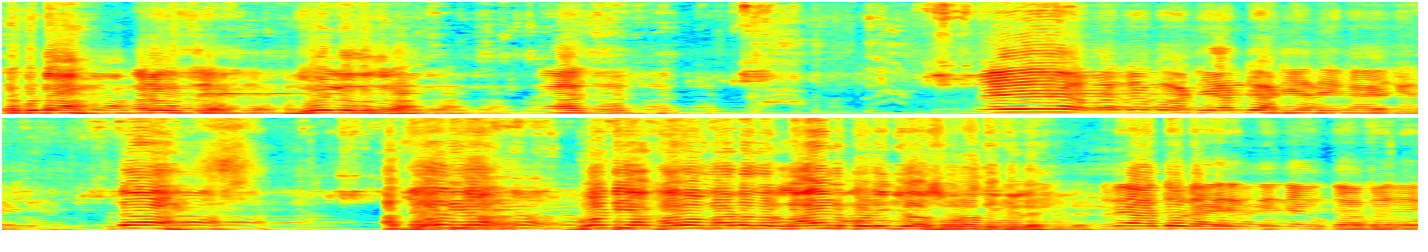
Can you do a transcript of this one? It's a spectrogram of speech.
બેટા કરવું છે જોઈ લે દુધરા એ અમારે તો ગાંઠિયા ને ગાંઠિયા દેખાય છે બેટા ગોટિયા ગોટિયા ખાવા માટે તો લાઈન પડી ગયા સોરા દીકલે અરે આ તો ડાયરેક્ટ જવું કાપે છે.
